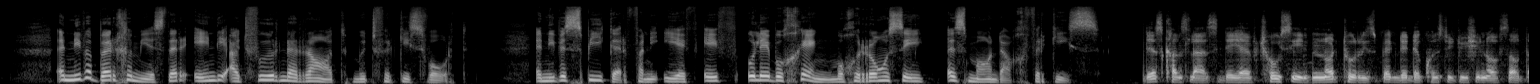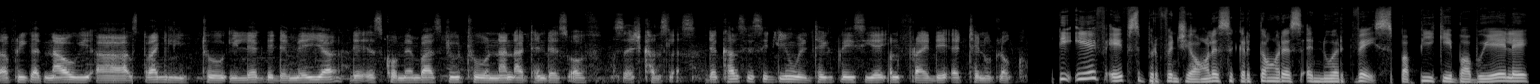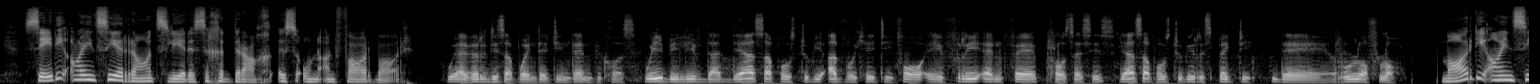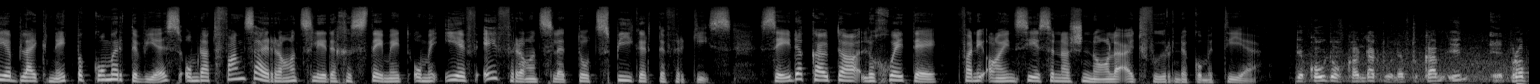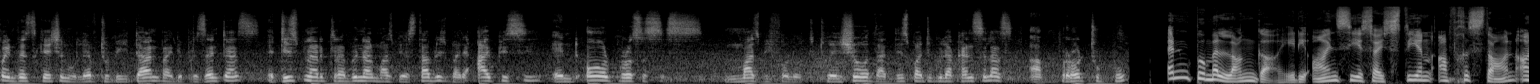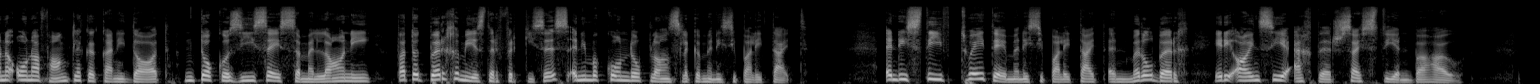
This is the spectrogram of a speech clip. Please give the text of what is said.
'n Nuwe burgemeester en die uitvoerende raad moet verkies word. 'n Nuwe spreker van die EFF, Olebogeng Mogorosi, is maandag verkies. These councillors, they have chosen not to respect the, the, Constitution of South Africa. Now we are struggling to elect the mayor, the ESCO members due to non-attendance of such councillors. The council sitting will take place here on Friday at 10 o'clock. Die EFF se provinsiale sekretaris in Noordwes, Papiki Babuele, sê die ANC raadslede se gedrag is onaanvaarbaar. We are very disappointed in them because we believe that they are supposed to be advocating for a free and fair processes. They are supposed to be respecting the rule of law. Maar die ANC blyk net bekommerd te wees omdat van sy raadslede gestem het om 'n EFF raadslid tot spreker te verkies, sê Dakota Lugwete van die ANC se nasionale uitvoerende komitee. The code of conduct will have to come in. A proper investigation will have to be done by the presenters. A disciplinary tribunal must be established by the IPC, and all processes must be followed to ensure that these particular councillors are brought to book. In Mpumalanga het die ANC sy steun afgestaan aan 'n onafhanklike kandidaat, Ntokozise Simelani, wat tot burgemeester verkies is in die Makondo plaaslike munisipaliteit. In die Steve Tshwete munisipaliteit in Middelburg het die ANC egter sy steun behou.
